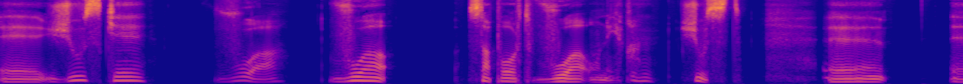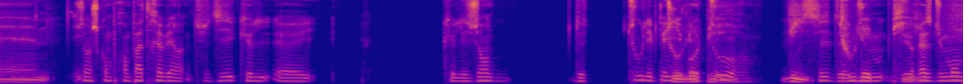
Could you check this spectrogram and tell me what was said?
euh, jusqu'à voix voix supporte voix en Iran Mhm. juste euh, euh, je comprends pas très bien. Tu dis que euh, que les gens de tous les pays Tous les autour, aussi de- tous du, les reste du monde,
